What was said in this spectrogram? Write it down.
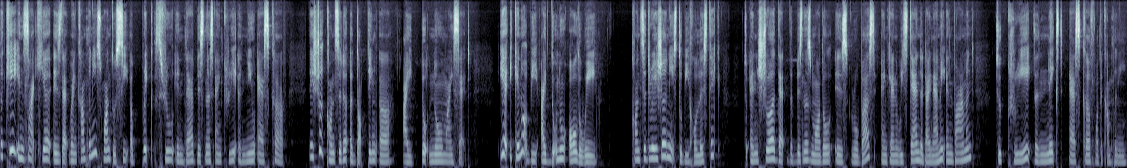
The key insight here is that when companies want to see a breakthrough in their business and create a new S curve, they should consider adopting a I don't know mindset. Yet it cannot be I don't know all the way. Consideration needs to be holistic to ensure that the business model is robust and can withstand the dynamic environment to create the next S curve for the company.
